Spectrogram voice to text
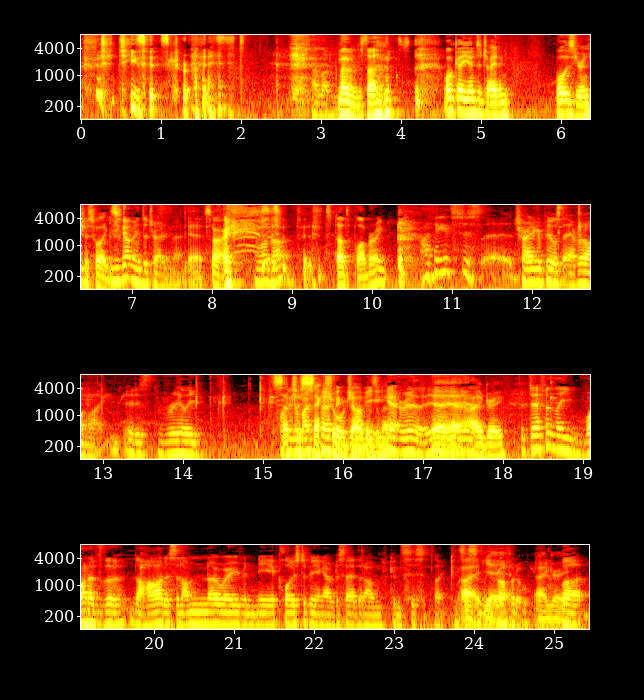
Jesus Christ. I love it. Moment of silence. What got you into trading? What was your interest for? Like, You got me into trading, man. yeah, sorry. Well done. it starts blubbering. I think it's just uh, trading appeals to everyone. Like it is really Such a sexual job, you isn't can it? Get really, yeah, yeah, yeah, yeah. I agree. But definitely one of the the hardest, and I'm nowhere even near close to being able to say that I'm consistent, like consistently profitable. I agree. But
